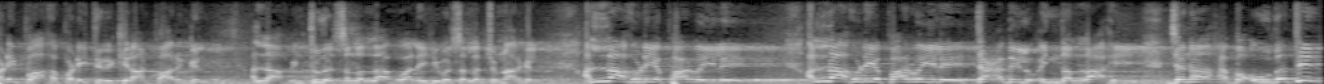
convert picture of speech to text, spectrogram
படைப்பாக படைத்திருக்கிறான் பாருங்கள். அல்லாஹ்வின் தூதர் சொல்லல்லாஹு அலைஹி வசல்லம் சொன்னார்கள் அல்லாஹுடைய பார்வையிலே அல்லாஹுடைய பார்வையிலே தஅதிலு இந்தல்லாஹி ஜனாஹ பஊதத்தின்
